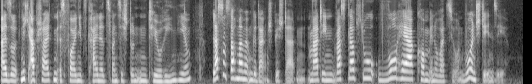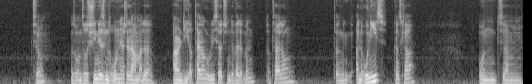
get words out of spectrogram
also nicht abschalten, es folgen jetzt keine 20 Stunden Theorien hier. Lass uns doch mal mit dem Gedankenspiel starten. Martin, was glaubst du, woher kommen Innovationen? Wo entstehen sie? Tja, also unsere chinesischen Drohnenhersteller haben alle RD-Abteilungen, Research and Development-Abteilungen. Dann an Unis, ganz klar. Und ähm,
